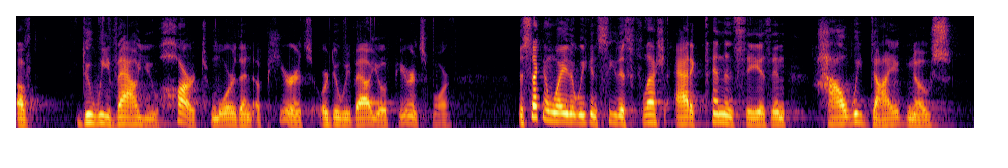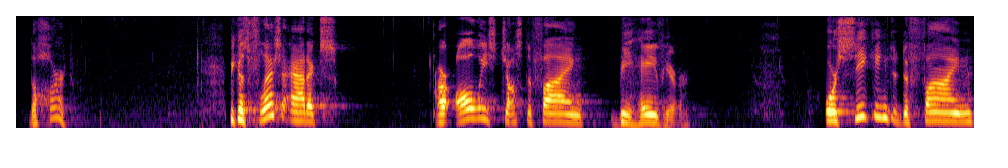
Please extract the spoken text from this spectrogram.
of do we value heart more than appearance, or do we value appearance more? The second way that we can see this flesh addict tendency is in how we diagnose the heart. Because flesh addicts are always justifying behavior or seeking to define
